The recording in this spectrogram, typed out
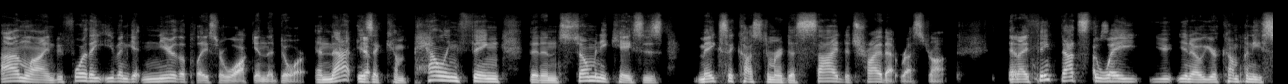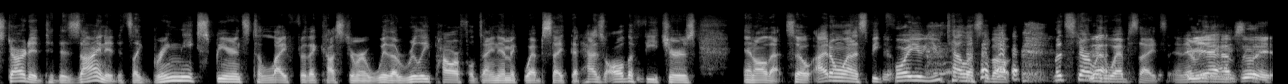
online before they even get near the place or walk in the door. And that is yep. a compelling thing that in so many cases makes a customer decide to try that restaurant. And I think that's the way you you know your company started to design it. It's like bring the experience to life for the customer with a really powerful dynamic website that has all the mm-hmm. features and all that. So I don't want to speak for you. You tell us about. let's start yeah. with websites and everything. Yeah, absolutely.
